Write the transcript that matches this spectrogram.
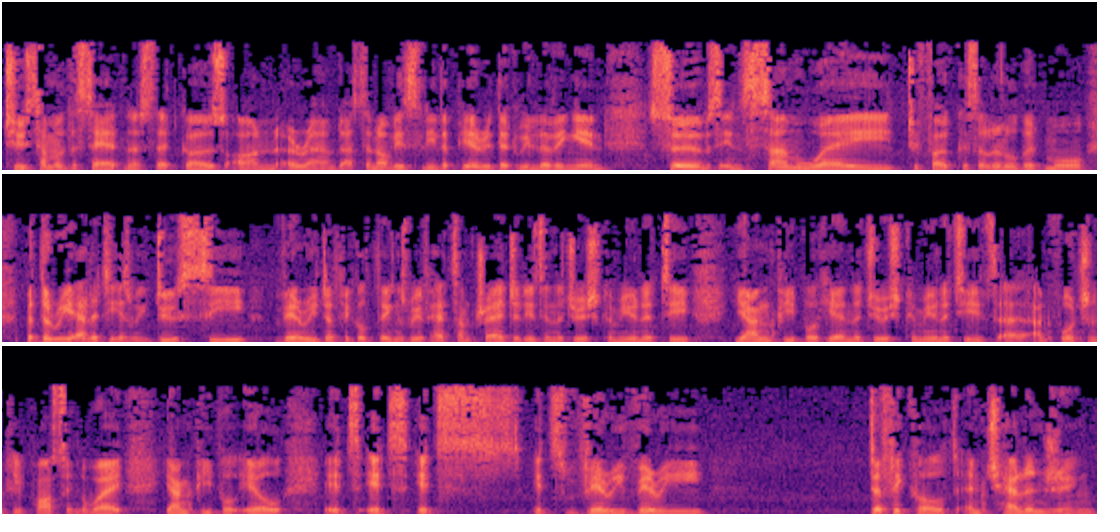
to some of the sadness that goes on around us. And obviously the period that we're living in serves in some way to focus a little bit more. But the reality is we do see very difficult things. We've had some tragedies in the Jewish community, young people here in the Jewish community, uh, unfortunately passing away, young people ill. It's, it's, it's, it's very, very difficult and challenging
